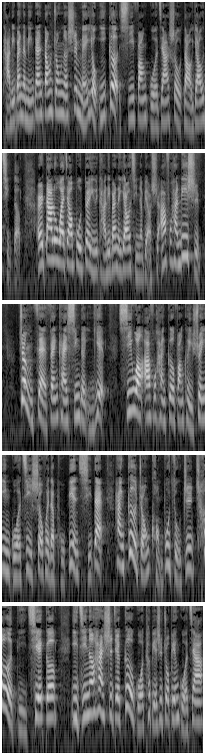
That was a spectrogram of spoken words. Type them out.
塔利班的名单当中呢是没有一个西方国家受到邀请的。而大陆外交部对于塔利班的邀请呢表示，阿富汗历史正在翻开新的一页。希望阿富汗各方可以顺应国际社会的普遍期待，和各种恐怖组织彻底切割，以及呢和世界各国，特别是周边国家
